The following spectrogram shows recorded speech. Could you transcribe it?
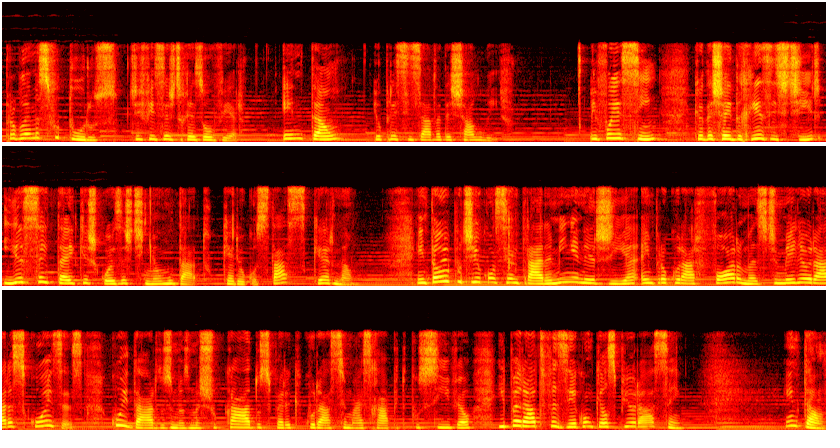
problemas futuros difíceis de resolver. Então, eu precisava deixá-lo ir. E foi assim que eu deixei de resistir e aceitei que as coisas tinham mudado, quer eu gostasse, quer não. Então eu podia concentrar a minha energia em procurar formas de melhorar as coisas, cuidar dos meus machucados para que curassem o mais rápido possível e parar de fazer com que eles piorassem. Então,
